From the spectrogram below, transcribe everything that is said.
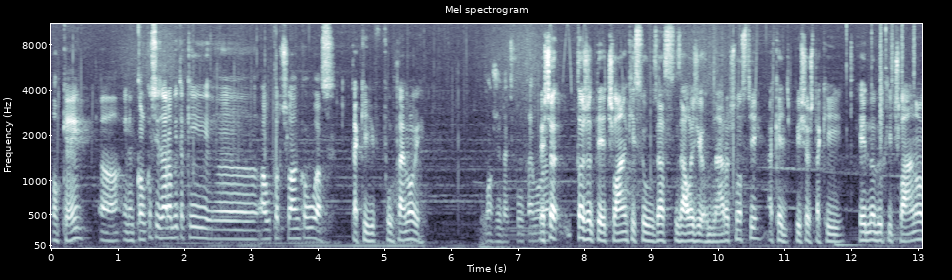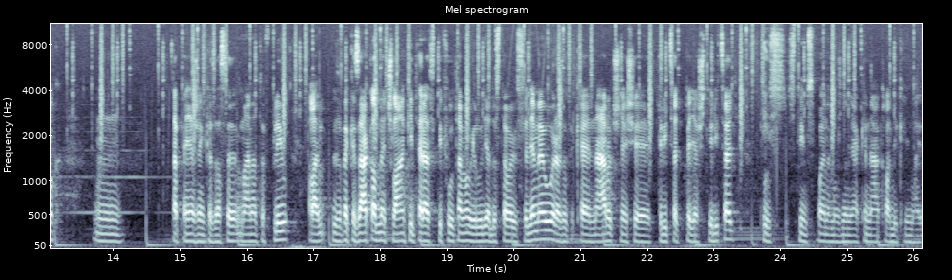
OK. Uh, inak koľko si zarobí taký uh, autor článkov u vás? Taký full-timeový? Môžeš dať full time. Vieš čo, to, že tie články sú, zas záleží od náročnosti a keď píšeš taký jednoduchý článok, mm, tá peňaženka zase má na to vplyv, ale za také základné články teraz tí full-timeoví ľudia dostávajú 7 eur a za také náročnejšie 35 až 40, plus s tým spojené možno nejaké náklady, keď majú.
